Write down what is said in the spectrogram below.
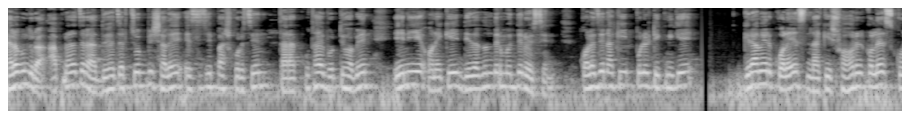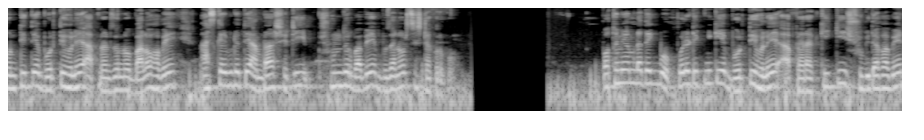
হ্যালো বন্ধুরা, আপনারা যারা দু হাজার চব্বিশ সালে এসএসসি পাশ করেছেন, তারা কোথায় ভর্তি হবেন এ নিয়ে অনেকেই দ্বিধাদ্বন্দ্বের মধ্যে রয়েছেন। কলেজে নাকি পলিটেকনিকে? গ্রামের কলেজ নাকি শহরের কলেজ, কোনটিতে ভর্তি হলে আপনার জন্য ভালো হবে? আজকের ভিডিওতে আমরা সেটি সুন্দরভাবে বোঝানোর চেষ্টা করব। প্রথমে আমরা দেখব পলিটেকনিকে ভর্তি হলে আপনারা কি কি সুবিধা পাবেন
